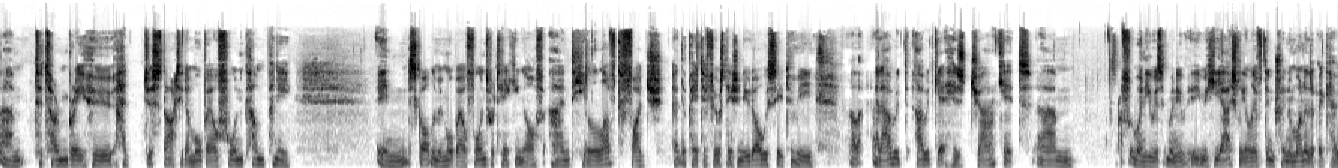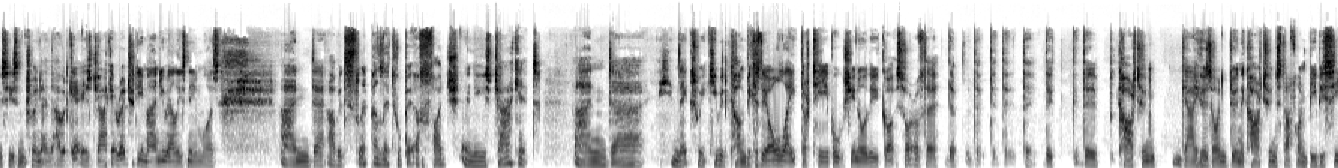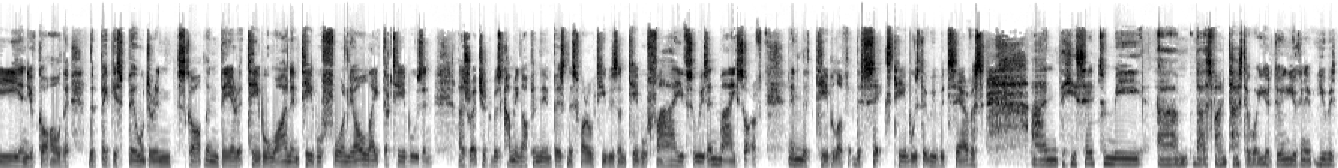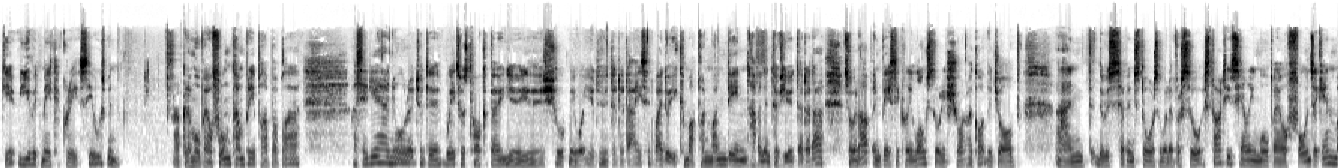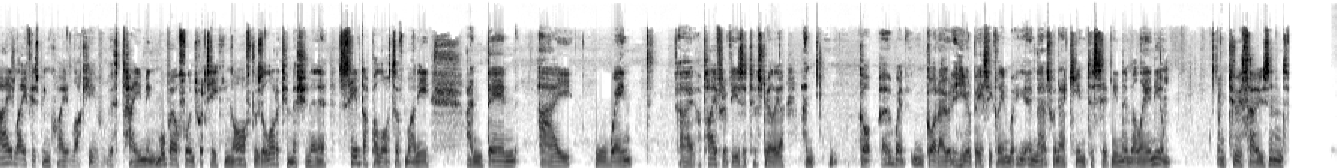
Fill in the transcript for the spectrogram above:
um, to Turnberry who had just started a mobile phone company in Scotland when mobile phones were taking off, and he loved fudge at the Petit Four station. He would always say to me, uh, and I would I would get his jacket. Um, when he was when he he actually lived in Troon in one of the big houses in Troon, and I would get his jacket. Richard Emanuel, his name was, and uh, I would slip a little bit of fudge in his jacket, and uh, next week he would come because they all liked their tables. You know, they got sort of the the the the, the, the, the cartoon guy who's on doing the cartoon stuff on BBC, and you've got all the, the biggest builder in Scotland there at table one and table four, and they all liked their tables. And as Richard was coming up in the business world, he was on table five, so he's in my sort of in the table of the six tables that we would service. And he said to me, um, "That's fantastic what you're doing. You're to you would get you would make a great salesman." I've got a mobile phone company, blah, blah, blah. I said, Yeah, I know, Richard. The waiters talk about you. You showed me what you do, da, da, da. He said, Why don't you come up on Monday and have an interview, da, da, da. So I went up and basically, long story short, I got the job and there was seven stores or whatever. So I started selling mobile phones. Again, my life has been quite lucky with timing. Mobile phones were taking off. There was a lot of commission in it, saved up a lot of money. And then I went I applied for a visa to Australia and got uh, went got out of here basically, and, and that's when I came to Sydney in the Millennium in two thousand.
